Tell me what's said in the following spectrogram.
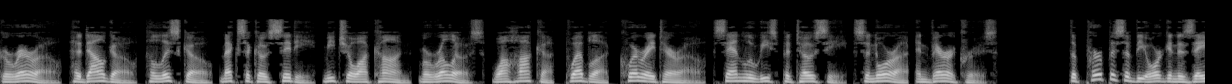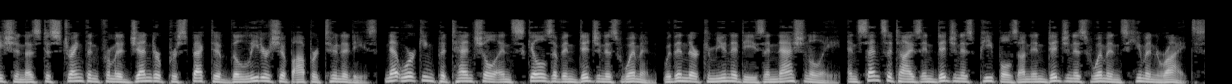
Guerrero, Hidalgo, Jalisco, Mexico City, Michoacán, Morelos, Oaxaca, Puebla, Querétaro, San Luis Potosi, Sonora, and Veracruz. The purpose of the organization is to strengthen from a gender perspective the leadership opportunities, networking potential and skills of indigenous women, within their communities and nationally, and sensitize indigenous peoples on indigenous women's human rights.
